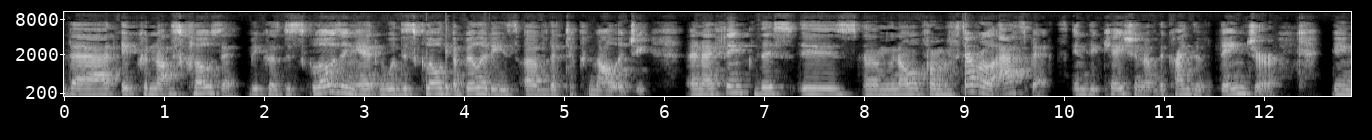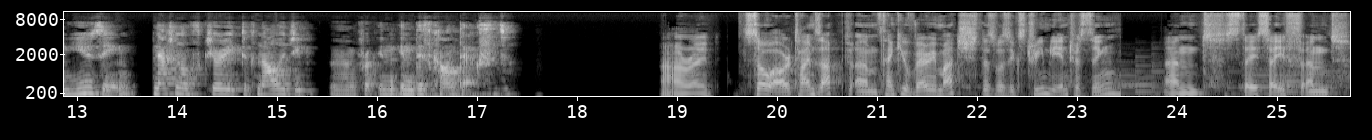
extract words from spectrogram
that it could not disclose it because disclosing it would disclose the abilities of the technology. And I think this is, um, you know, from several aspects, indication of the kinds of danger in using national security technology um, for, in, in this context. All right. So our time's up. Um, thank you very much. This was extremely interesting and stay safe and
